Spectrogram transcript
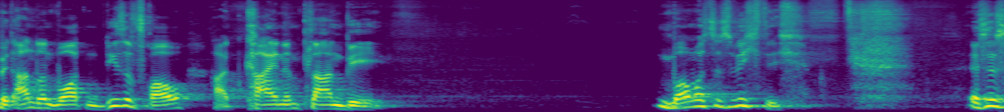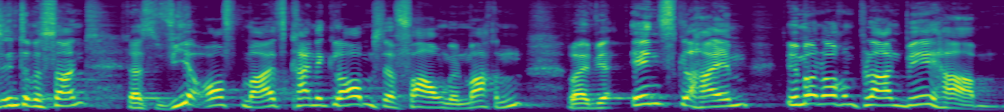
Mit anderen Worten, diese Frau hat keinen Plan B. Warum ist das wichtig? Es ist interessant, dass wir oftmals keine Glaubenserfahrungen machen, weil wir insgeheim immer noch einen Plan B haben.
